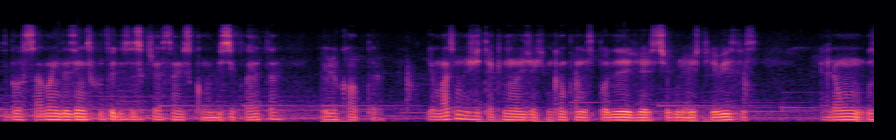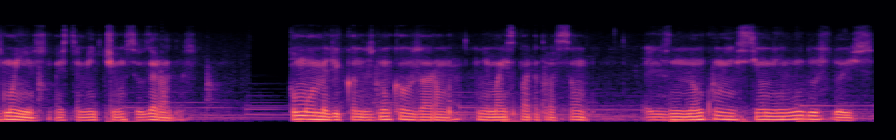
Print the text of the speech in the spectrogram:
esboçava em desenhos futuristas criações como bicicleta e helicóptero, e o máximo de tecnologia que um camponês poderia de ter vistos eram os moinhos, mas também tinham seus arados. Como americanos nunca usaram animais para atração, eles não conheciam nenhum dos dois.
